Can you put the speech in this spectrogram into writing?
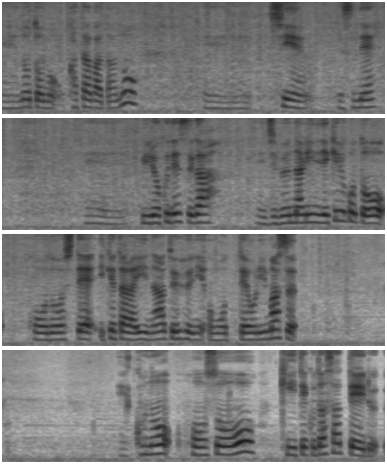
能登の方々のえ支援ですね。え微力ですが自分なりにできることを行動していけたらいいなというふうに思っております。この放送を聞いてくださっている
